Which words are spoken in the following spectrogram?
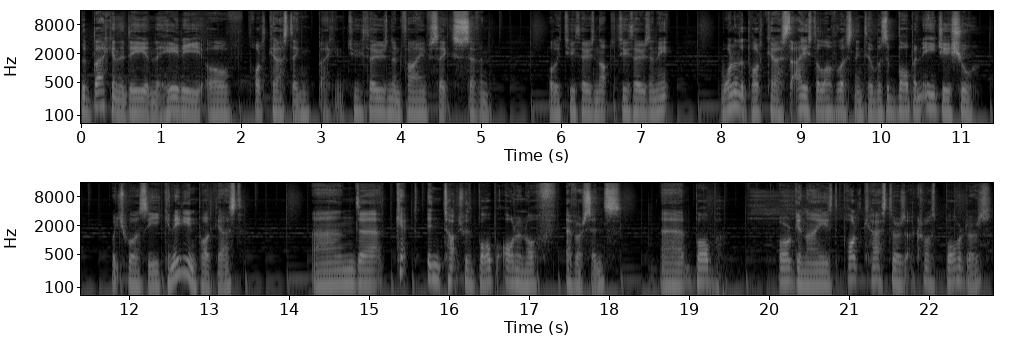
that back in the day, in the heyday of podcasting, back in 2005, 6, 7, probably 2000 up to 2008, one of the podcasts that I used to love listening to was the Bob and AJ Show, which was a Canadian podcast, and uh, kept in touch with Bob on and off ever since. Uh, Bob organised podcasters across borders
